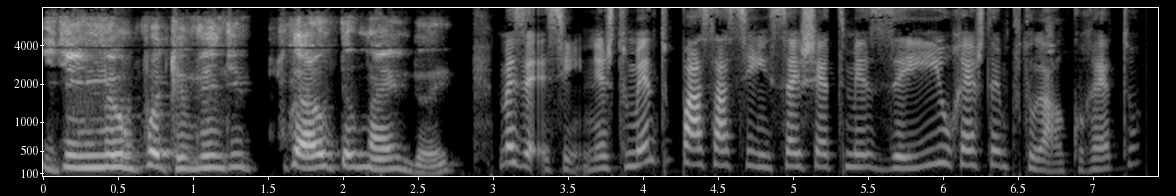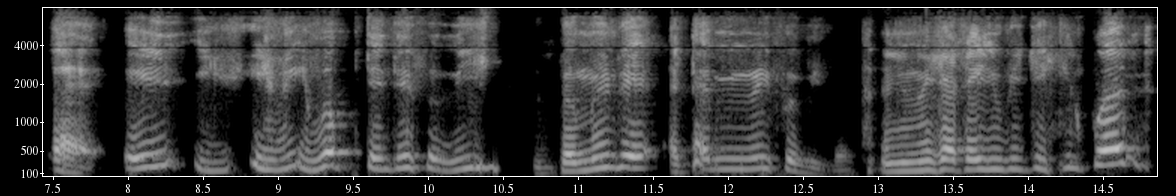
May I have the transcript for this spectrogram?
E tem o meu apartamento em Portugal também, não é? Mas é assim, neste momento passa assim 6, 7 meses aí e o resto em Portugal, correto? É, e, e, e vou pretender fazer isto, menos é, até a minha mãe viva. A minha mãe já tem 25 anos,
